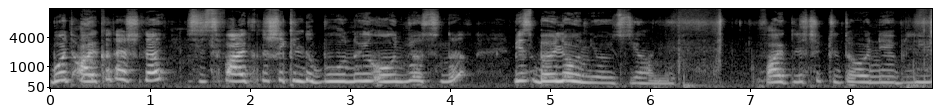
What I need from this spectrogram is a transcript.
Bu arada arkadaşlar siz farklı şekilde bu oyunu oynuyorsunuz. Biz böyle oynuyoruz yani. Farklı şekilde oynayabiliyor.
